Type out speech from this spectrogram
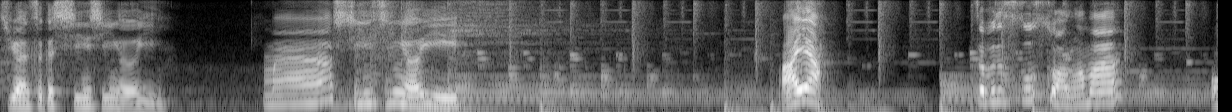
居然是个星星而已，妈，星星而已。哎呀，这不是说爽了吗？哦，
